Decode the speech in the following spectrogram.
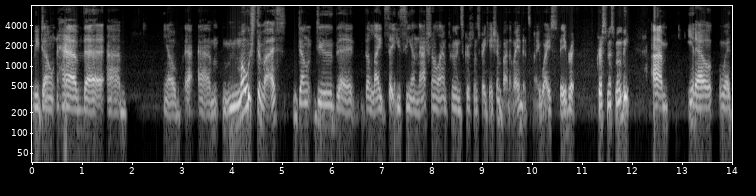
we don't have the um, you know, uh, um, most of us don't do the the lights that you see on National Lampoon's Christmas Vacation. By the way, that's my wife's favorite Christmas movie. Um, you know, with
